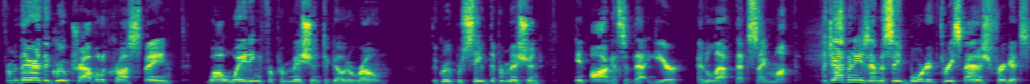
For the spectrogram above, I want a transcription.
From there, the group traveled across Spain while waiting for permission to go to Rome. The group received the permission in August of that year and left that same month. The Japanese embassy boarded three Spanish frigates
